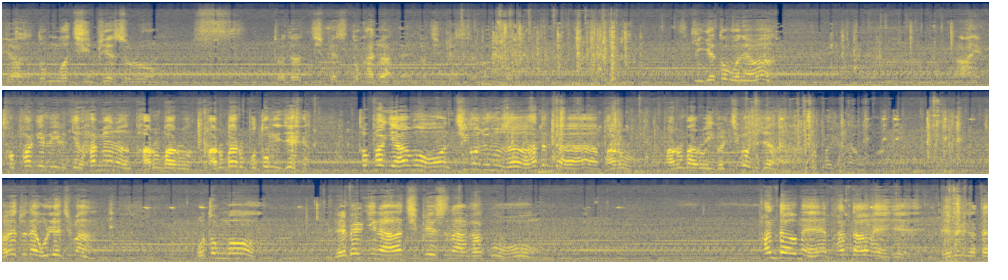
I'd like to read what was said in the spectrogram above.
이제 와서 또 뭐 GPS로 또저 GPS 또 가져왔네 또 GPS로. 웃긴 게 또 뭐냐면 아니 톱하기를 이렇게 하면은 바로바로 바로바로 보통 이제 톱하기 하면 찍어주면서 하든가 바로 바로바로 이걸 찍어주잖아 톱하기를 하면. 전에도 내가 올렸지만 보통 뭐 레벨기나 GPS나 갖고 판 다음에 판 다음에 이제 레벨 갖다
